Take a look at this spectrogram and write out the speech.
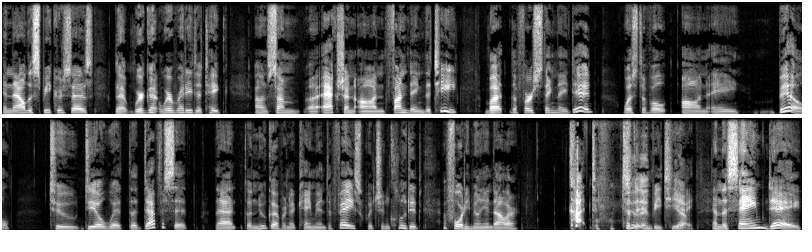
and now the speaker says that we're going we're ready to take uh, some uh, action on funding the T, but the first thing they did was to vote on a bill to deal with the deficit that the new governor came in to face, which included a $40 million cut to the MBTA. Yeah. And the same day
